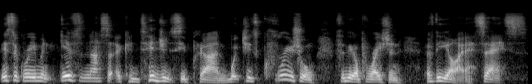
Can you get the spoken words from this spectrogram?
this agreement gives NASA a contingency plan, which is crucial for the operation of the ISS.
